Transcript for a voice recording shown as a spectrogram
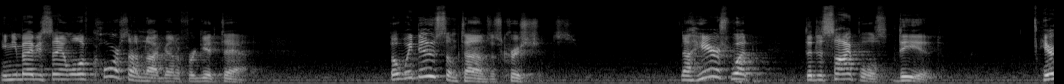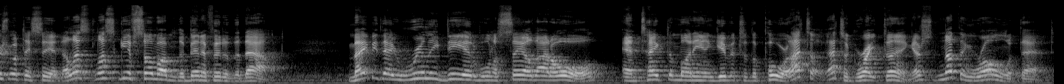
And you may be saying, well, of course I'm not going to forget that. But we do sometimes as Christians. Now, here's what the disciples did. Here's what they said. Now let's let's give some of them the benefit of the doubt. Maybe they really did want to sell that oil and take the money and give it to the poor. That's a, that's a great thing. There's nothing wrong with that.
